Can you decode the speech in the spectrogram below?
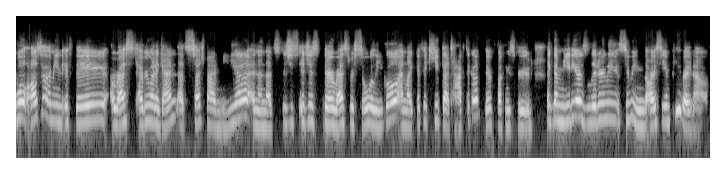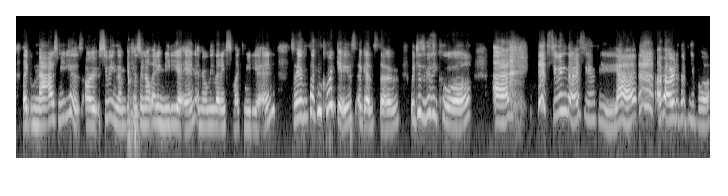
Well, also, I mean, if they arrest everyone again, that's such bad media, and then that's it's just it's just their arrests were so illegal, and like if they keep that tactic up, they're fucking screwed. Like the media is literally suing the RCMP right now. Like mass medias are suing them because they're not letting media in, and they're only letting select media in. So they have a fucking court case against them, which is really cool. Uh, suing the RCMP, yeah, a power to the people,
